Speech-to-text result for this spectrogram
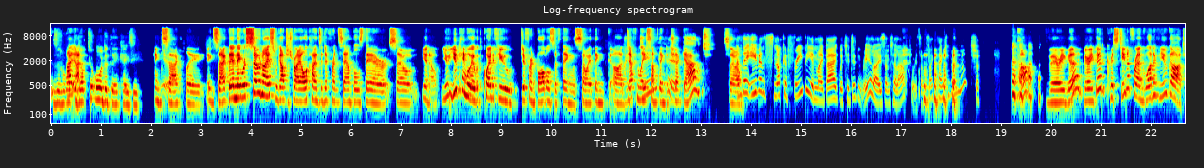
Is it what I- the I- doctor ordered there, Katie? Exactly, exactly. And they were so nice. We got to try all kinds of different samples there. So, you know, you you came away with quite a few different bottles of things. So I think uh, I definitely something to check out. So and they even snuck a freebie in my bag, which I didn't realize until afterwards. I was like, thank you very much. oh, very good, very good. Christina, friend, what have you got?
